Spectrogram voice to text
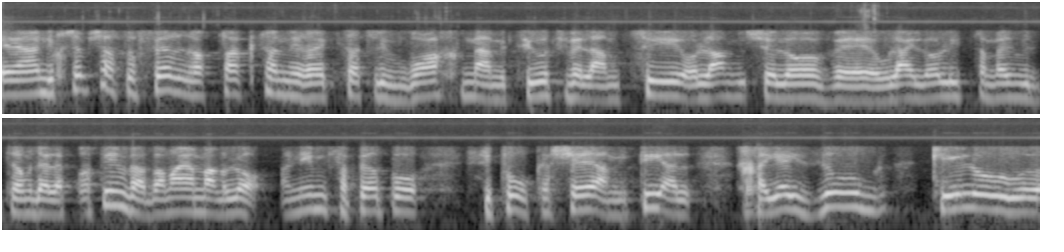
אה, אני חושב שהסופר רצה קצת נראה קצת לברוח מהמציאות ולהמציא עולם משלו ואולי לא להיצמד יותר מדי לפרטים, והבמאי אמר לא, אני מספר פה סיפור קשה, אמיתי, על חיי זוג, כאילו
